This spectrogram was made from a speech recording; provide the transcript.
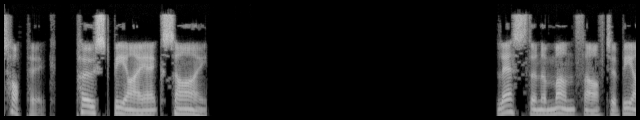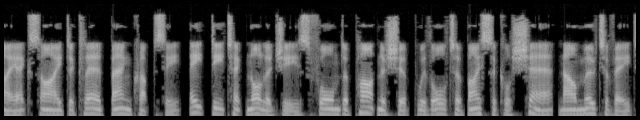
Topic: Less than a month after BIXI declared bankruptcy, 8D Technologies formed a partnership with Alta Bicycle Share now Motivate,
